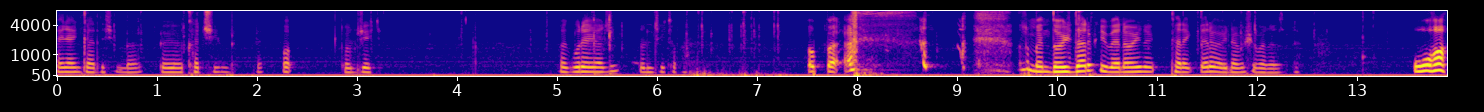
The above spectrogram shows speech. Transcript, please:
Aynen kardeşim ben böyle kaçayım. O, ölecek. Bak buraya gelecek ölecek ama. Hoppa. Oğlum ben dojlar ki ben oyunu karakteri oynamışım anasını. Oha.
